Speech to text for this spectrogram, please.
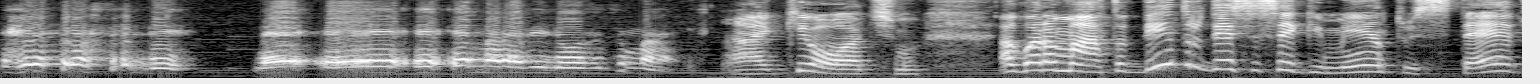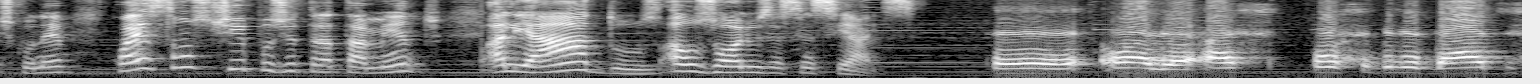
retroceder. Né? É, é, é, maravilhoso demais. Ai, que ótimo. Agora, Marta, dentro desse segmento estético, né, quais são os tipos de tratamento aliados aos óleos essenciais? É, olha, as possibilidades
